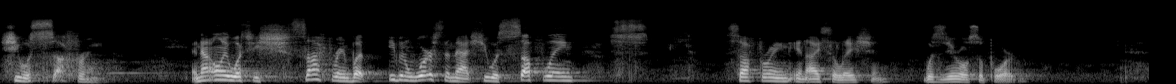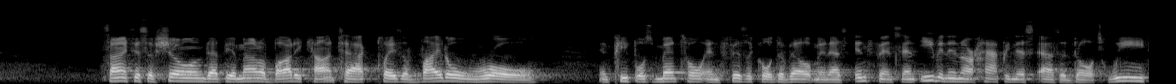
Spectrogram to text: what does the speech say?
She was suffering. And not only was she suffering, but even worse than that, she was suffering, suffering in isolation with zero support. Scientists have shown that the amount of body contact plays a vital role in people's mental and physical development as infants and even in our happiness as adults. We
